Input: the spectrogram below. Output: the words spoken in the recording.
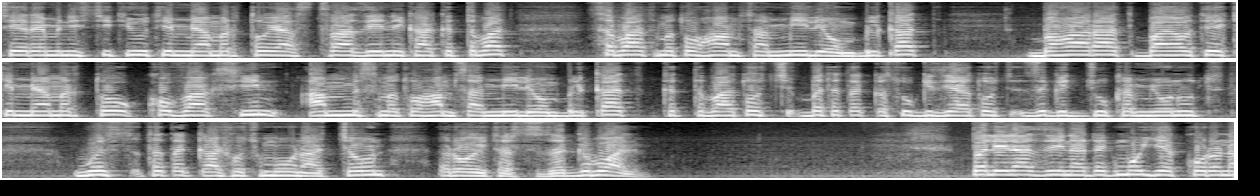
ሴረም ኢንስቲትዩት የሚያመርተው የአስትራዜኔካ ክትባት 750 ሚሊዮን ብልቃጥ፣ ባህራት ባዮቴክ የሚያመርተው ኮቫክሲን 550 ሚሊዮን ብልቃጥ ክትባቶች በተጠቀሱ ጊዜያቶች ዝግጁ ከሚሆኑት ውስጥ ተጠቃሾች መሆናቸውን ሮይተርስ ዘግቧል። በሌላ ዜና ደግሞ የኮሮና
